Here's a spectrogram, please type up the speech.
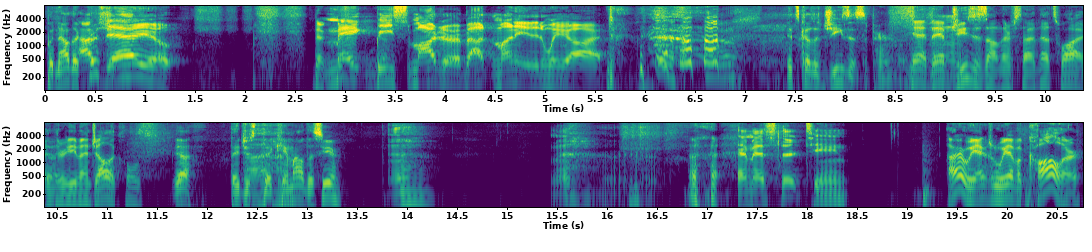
But now they're How dare you? Make be smarter about money than we are. It's because of Jesus, apparently. Yeah, they have Jesus on their side. That's why they're evangelicals. Yeah, they just they came out this year. MS thirteen. All right, we actually we have a caller.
